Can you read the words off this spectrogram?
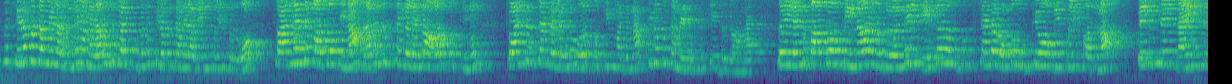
இப்போ சிறப்பு தமிழ்ல வந்து நம்ம லெவன்த் டுவெல்த் வந்து சிறப்பு தமிழ் அப்படின்னு சொல்லி சொல்லுவோம் ஸோ அதுல இருந்து பார்த்தோம் அப்படின்னா லெவன்த் ஸ்டாண்டர்ட்ல இருந்து ஆறு கொஸ்டினும் டுவெல்த் ஸ்டாண்டர்ட்ல இருந்து ஒரு கொஸ்டின் மட்டும்தான் சிறப்பு தமிழ்ல இருந்து கேட்டிருக்காங்க. ஸோ இதுல இருந்து பார்த்தோம் அப்படின்னா நமக்கு வந்து எந்த புக் ஸ்டாண்டர்ட் ரொம்ப முக்கியம் அப்படின்னு சொல்லி பார்த்தோம்னா டென்த்து நைன்த்து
